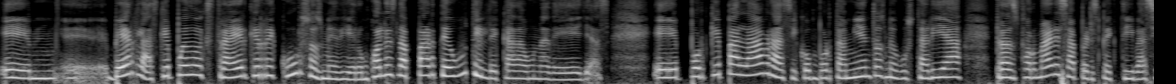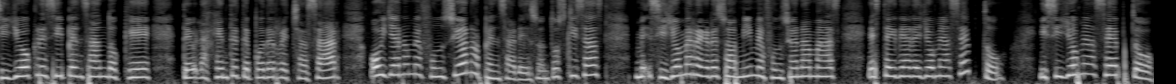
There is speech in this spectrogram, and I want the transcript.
em, eh, verlas? ¿Qué puedo extraer? ¿Qué recursos me dieron? ¿Cuál es la parte útil de cada una de ellas? Eh, ¿Por qué palabras y comportamientos me gustaría transformar esa perspectiva? Si yo crecí pensando que la gente te puede rechazar, hoy ya no me funciona pensar eso. Entonces quizás si yo me regreso a mí, me funciona más esta idea de yo me acepto. Y si yo me acepto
